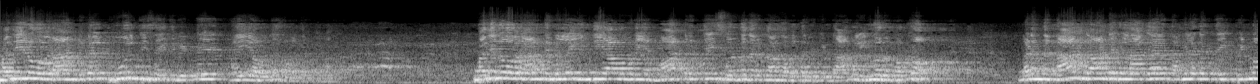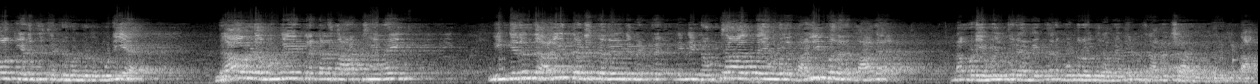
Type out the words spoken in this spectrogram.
பதினோரு ஆண்டுகள் பூர்த்தி செய்துவிட்டு ஐயா வந்து வந்திருக்கிறார் பதினோரு ஆண்டுகள்ல இந்தியாவுடைய மாற்றத்தை சொல்வதற்காக வந்திருக்கின்றார்கள் இன்னொரு பக்கம். கடந்த நான்கு ஆண்டுகளாக தமிழகத்தை பின்னோக்கி எடுத்துச் சென்று கொண்டிருக்கக்கூடிய திராவிட முன்னேற்ற கழக ஆட்சியினை இங்கிருந்து அழித்தெடுக்க வேண்டும் என்று என்கின்ற உற்சாகத்தை உங்களுக்கு அளிப்பதற்காக நம்முடைய உள்துறை அமைச்சர் கூட்டுறவுத்துறை அமைச்சர் திரு அமித்ஷா அவர்கள் வந்திருக்கிறார்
